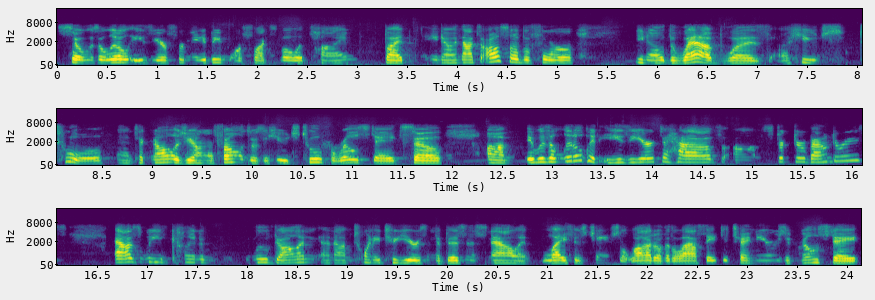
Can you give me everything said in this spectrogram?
So it was a little easier for me to be more flexible with time. But, you know, and that's also before you know, the web was a huge tool and technology on our phones was a huge tool for real estate. So um, it was a little bit easier to have um, stricter boundaries as we've kind of moved on. And I'm 22 years in the business now, and life has changed a lot over the last eight to 10 years in real estate.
